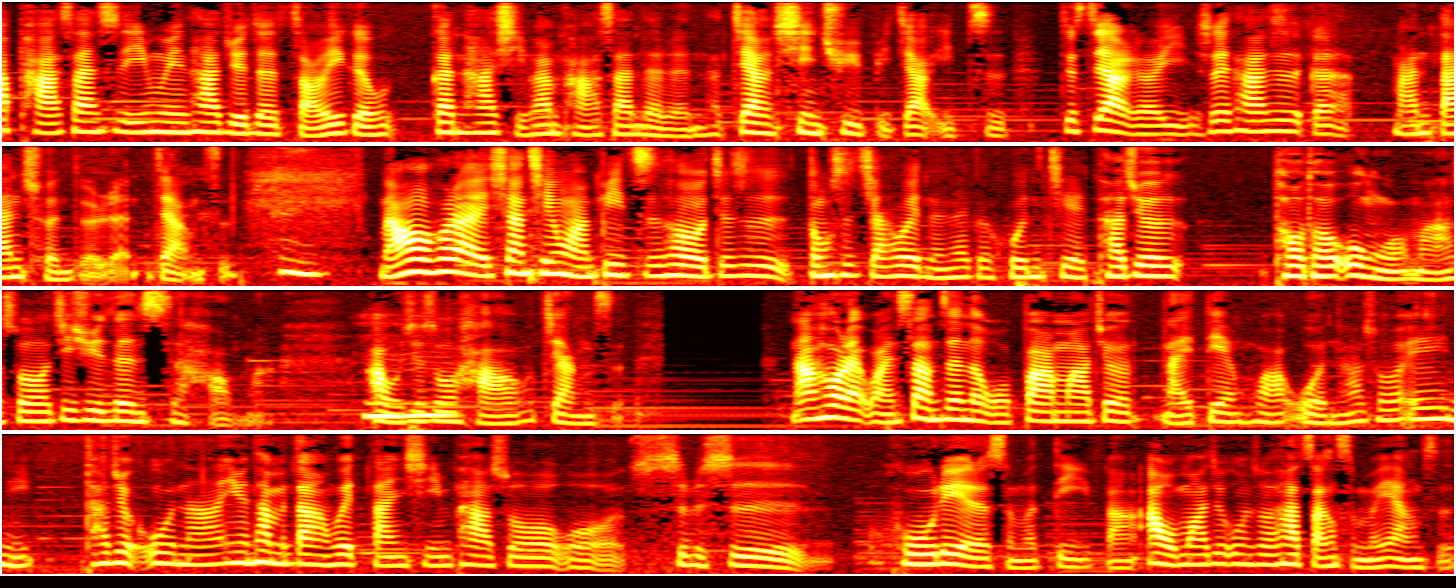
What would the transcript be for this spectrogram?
啊，爬山是因为他觉得找一个跟他喜欢爬山的人，他这样兴趣比较一致，就这样而已。所以他是个蛮单纯的人这样子。嗯。然后后来相亲完毕之后，就是东势教会的那个婚戒，他就偷偷问我嘛，说继续认识好吗？啊，我就说好这样子，然后后来晚上真的，我爸妈就来电话问，他说：“哎，你？”他就问啊，因为他们当然会担心，怕说我是不是忽略了什么地方啊？我妈就问说他长什么样子，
